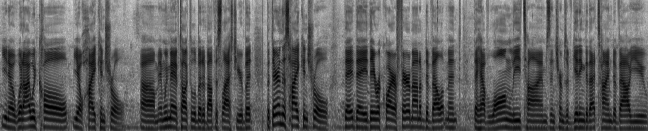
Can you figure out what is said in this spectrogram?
you know, what I would call, you know, high control. Um, and we may have talked a little bit about this last year, but, but they're in this high control. They, they, they require a fair amount of development. They have long lead times in terms of getting to that time to value.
